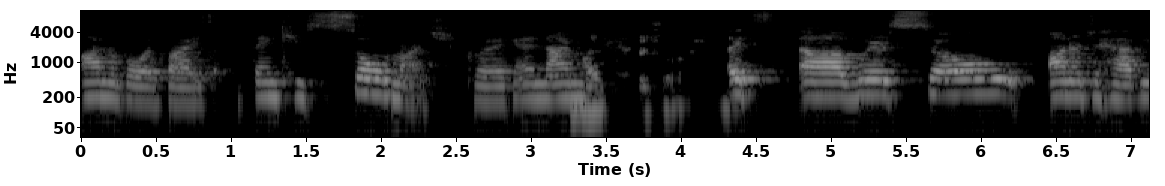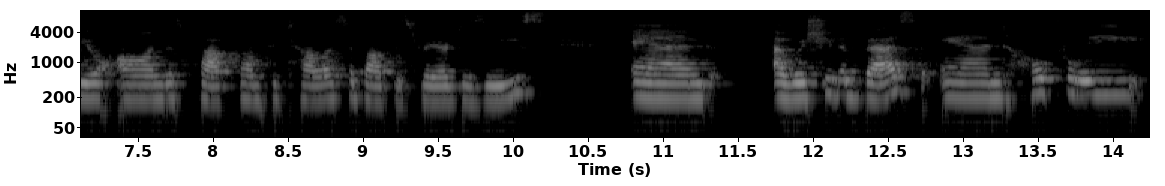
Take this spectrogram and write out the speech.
honorable advice. Thank you so much, Greg. And I'm it's uh, we're so honored to have you on this platform to tell us about this rare disease. And I wish you the best and hopefully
